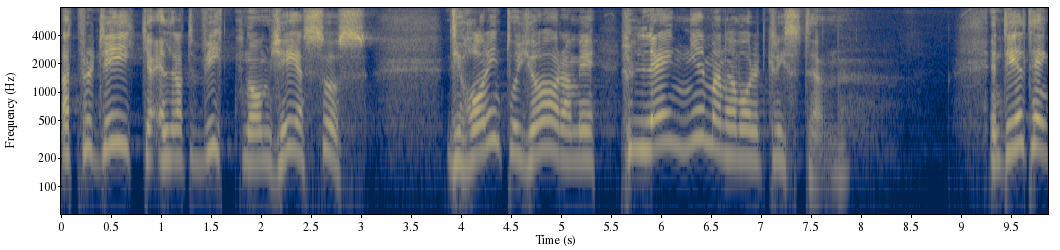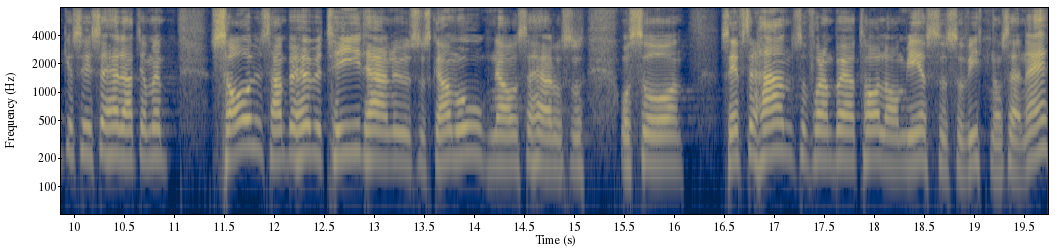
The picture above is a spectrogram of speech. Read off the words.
att predika eller att vittna om Jesus, det har inte att göra med hur länge man har varit kristen. En del tänker sig så här att ja, men Saulus han behöver tid här nu så ska han mogna och så här och så, och så, så efterhand så får han börja tala om Jesus och vittna och så här. Nej,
